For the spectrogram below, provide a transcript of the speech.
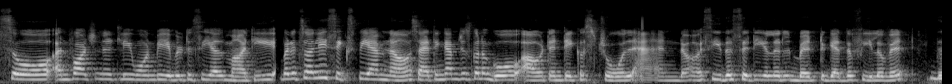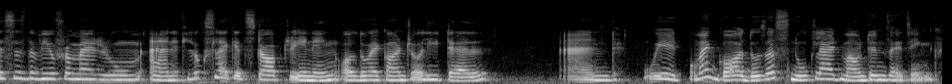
so unfortunately won't be able to see Almaty but it's only 6 p.m. now so I think I'm just gonna go out and take a stroll and uh, see the city a little bit to get the feel of it. This is the view from my room and it looks like it stopped raining although I can't really tell and wait oh my god those are snow-clad mountains I think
